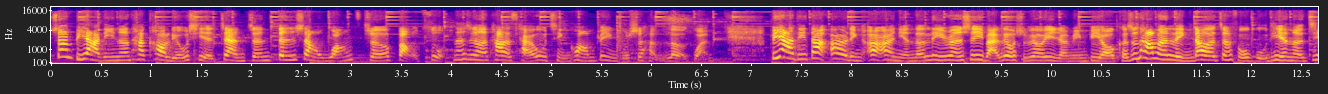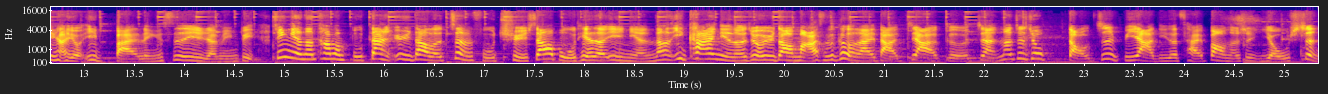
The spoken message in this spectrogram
虽然比亚迪呢，它靠流血战争登上王者宝座，但是呢，它的财务情况并不是很乐观。比亚迪在二零二二年的利润是一百六十六亿人民币哦，可是他们领到的政府补贴呢，竟然有一百零四亿人民币。今年呢，他们不但遇到了政府取消补贴的一年，那一开年呢，就遇到马斯克来打价格战，那这就导致比亚迪的财报呢是由盛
